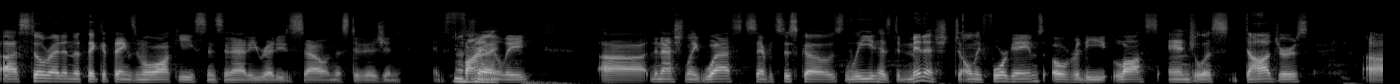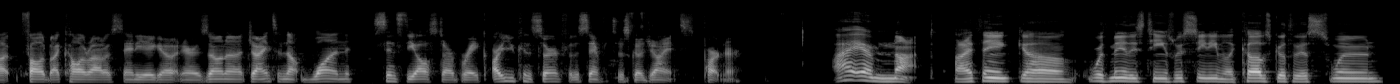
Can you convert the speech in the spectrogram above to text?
uh, still right in the thick of things. Milwaukee, Cincinnati, ready to sell in this division. And That's finally, uh, the National League West, San Francisco's lead has diminished to only four games over the Los Angeles Dodgers, uh, followed by Colorado, San Diego, and Arizona. Giants have not won since the All Star break. Are you concerned for the San Francisco Giants, partner? I am not. I think uh, with many of these teams, we've seen even the Cubs go through this swoon.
